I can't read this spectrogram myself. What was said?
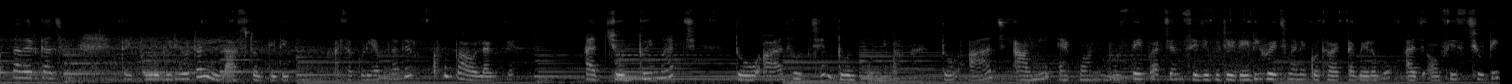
আপনাদের কাছে। তাই পুরো ভিডিওটা লাস্ট অবধি দেখুন। আশা করি আপনাদের খুব ভালো লাগবে। আজ চোদ্দোই মার্চ, তো আজ হচ্ছে দোল পূর্ণিমা। তো আজ আমি এখন বুঝতেই পারছেন সেজে গুজে রেডি হয়েছি মানে কোথাও একটা বেরোবো। আজ অফিস ছুটি।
